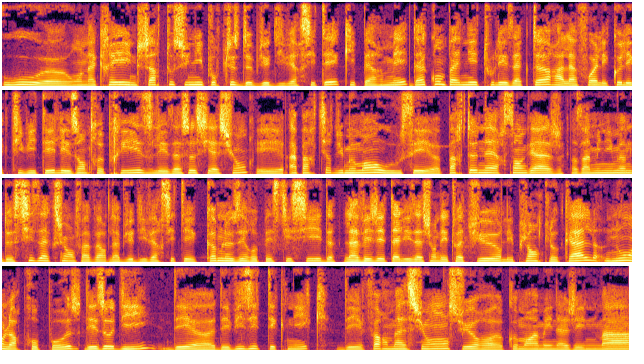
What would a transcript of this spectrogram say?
où euh, on a créé une charte tous unis pour plus de biodiversité qui permet d'accompagner tous les acteurs, à la fois les collectivités, les entreprises, les associations. Et à partir du moment où ces euh, partenaires s'engagent dans un minimum de six actions en faveur de la biodiversité comme le zéro pesticide, la végétalisation des toitures, les plantes locales, nous on leur propose des audits, des, des visites techniques, des formations sur comment aménager une mare,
